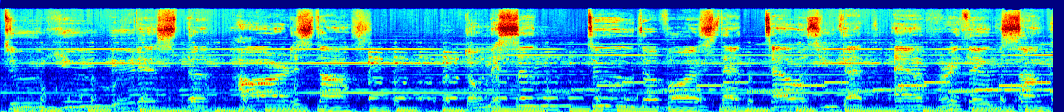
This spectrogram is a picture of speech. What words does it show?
to you, it is the hardest task. Don't listen to the voice that tells you that everything sucks.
